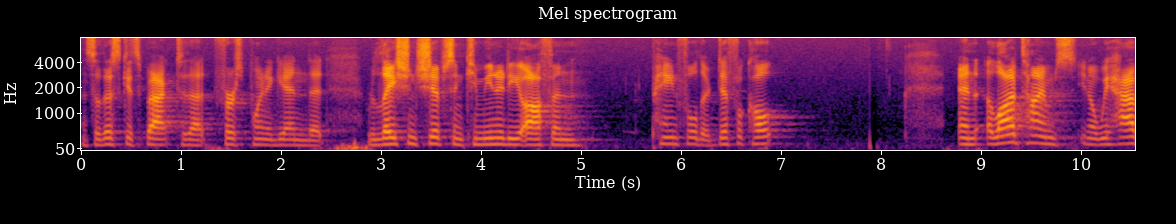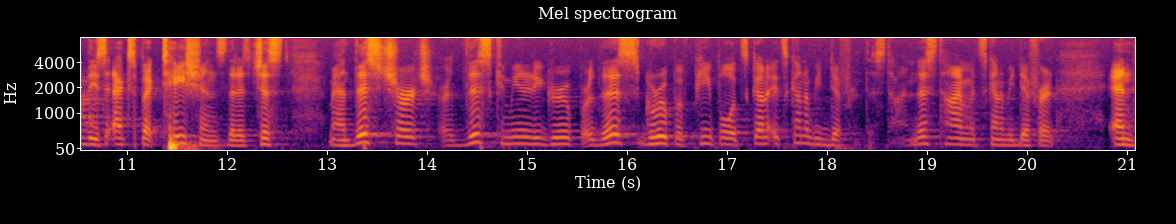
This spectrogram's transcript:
And so this gets back to that first point again that relationships and community often painful, they're difficult. And a lot of times, you know, we have these expectations that it's just, man, this church or this community group or this group of people, it's gonna, it's gonna be different this time. This time it's gonna be different. And,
